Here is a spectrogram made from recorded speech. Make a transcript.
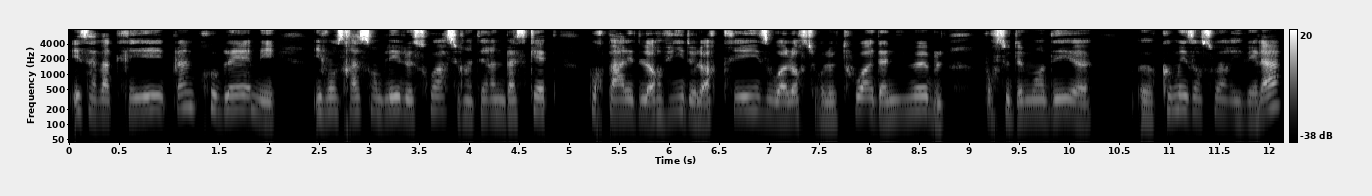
et ça va créer plein de problèmes et ils vont se rassembler le soir sur un terrain de basket pour parler de leur vie, de leur crise ou alors sur le toit d'un immeuble pour se demander euh, comment ils en sont arrivés là.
